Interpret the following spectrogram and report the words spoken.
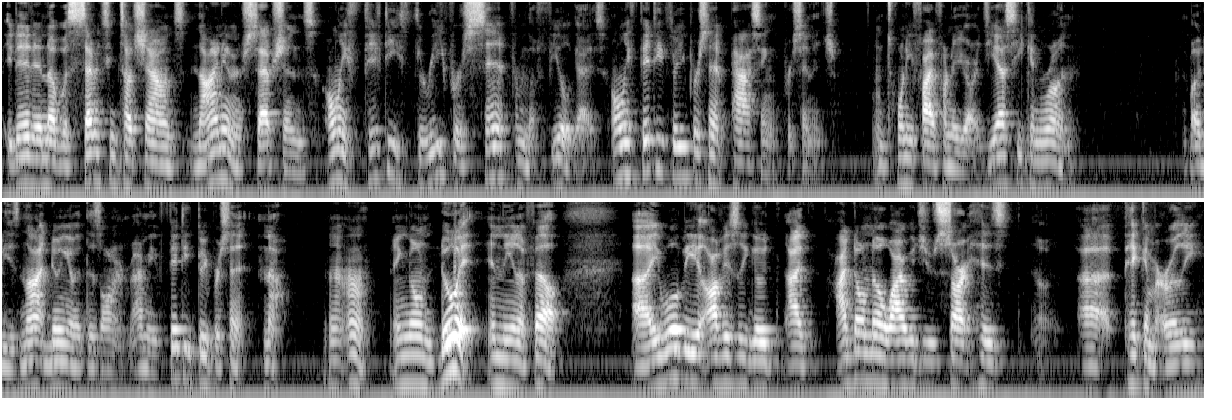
he did end up with 17 touchdowns, 9 interceptions, only 53% from the field, guys. Only 53% passing percentage and 2,500 yards. Yes, he can run but he's not doing it with his arm. I mean, 53%, no. Uh-uh. Ain't going to do it in the NFL. Uh, he will be obviously good. I I don't know why would you start his uh, pick him early,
